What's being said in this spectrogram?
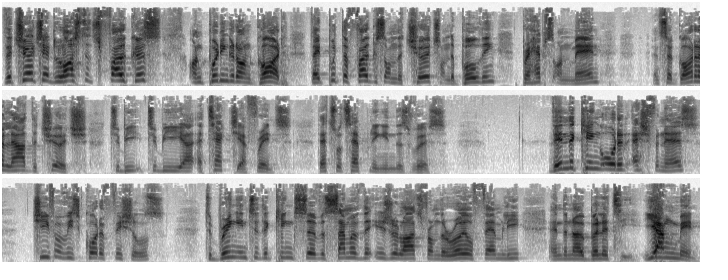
The church had lost its focus on putting it on God. They'd put the focus on the church, on the building, perhaps on man. And so God allowed the church to be, to be uh, attacked here, friends. That's what's happening in this verse. Then the king ordered Ashpenaz, chief of his court officials, to bring into the king's service some of the Israelites from the royal family and the nobility, young men,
